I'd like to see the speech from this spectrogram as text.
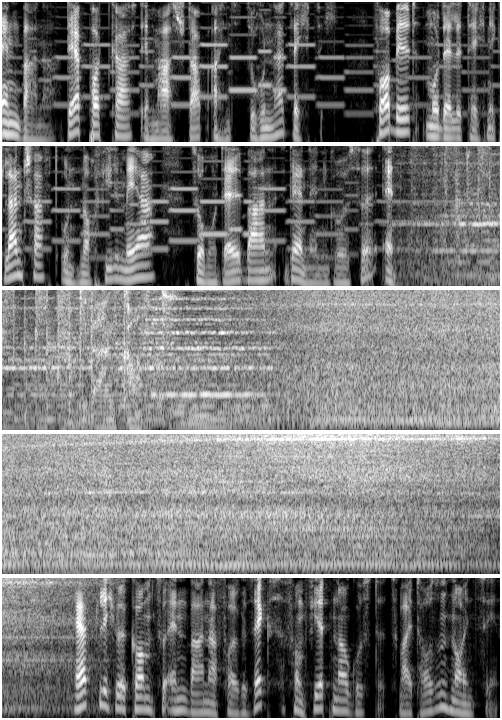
N-Bahner, der Podcast im Maßstab 1 zu 160. Vorbild, Modelle Technik Landschaft und noch viel mehr zur Modellbahn der Nenngröße N. Die Bahn kommt. Herzlich willkommen zu N-Bahner Folge 6 vom 4. August 2019.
